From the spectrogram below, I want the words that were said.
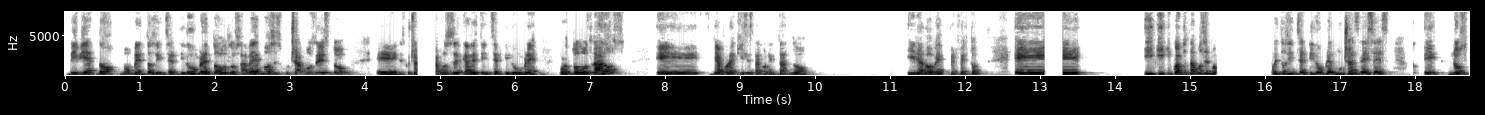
viviendo momentos de incertidumbre, todos lo sabemos, escuchamos de esto, eh, escuchamos acerca de esta incertidumbre por todos lados. Eh, ya por aquí se está conectando Ir Adobe, perfecto. Eh, y, cuando estamos en momentos de incertidumbre, muchas veces nos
